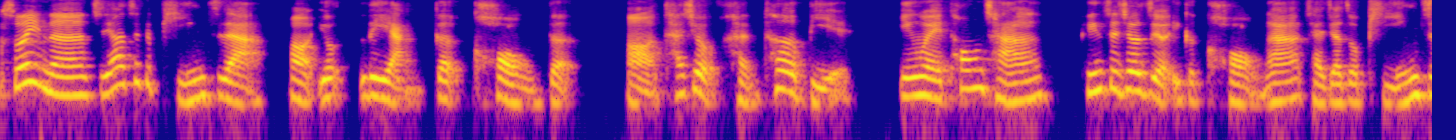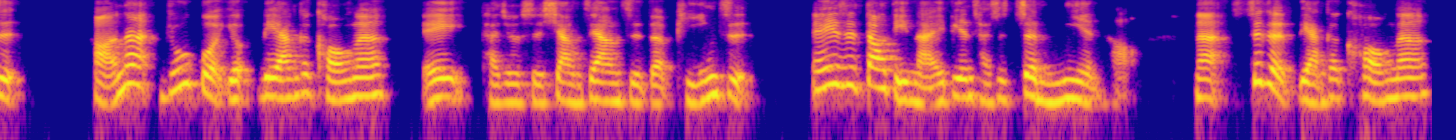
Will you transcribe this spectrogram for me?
所以呢，只要这个瓶子啊，啊有两个孔的啊，它就很特别。因为通常瓶子就只有一个孔啊，才叫做瓶子。好，那如果有两个孔呢？诶，它就是像这样子的瓶子。诶，这到底哪一边才是正面？哈？那这个两个孔呢？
